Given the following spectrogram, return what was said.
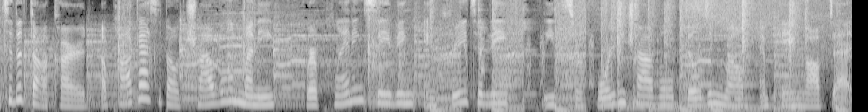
to The Thought Card, a podcast about travel and money where planning, saving, and creativity leads to affording travel, building wealth, and paying off debt.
